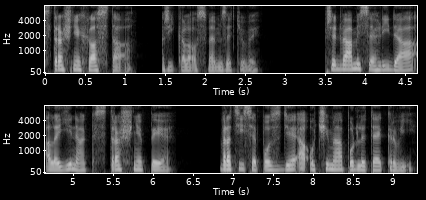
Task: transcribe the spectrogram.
Strašně chlastá, říkala o svém zeťovi. Před vámi se hlídá, ale jinak strašně pije. Vrací se pozdě a oči má podlité krví.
